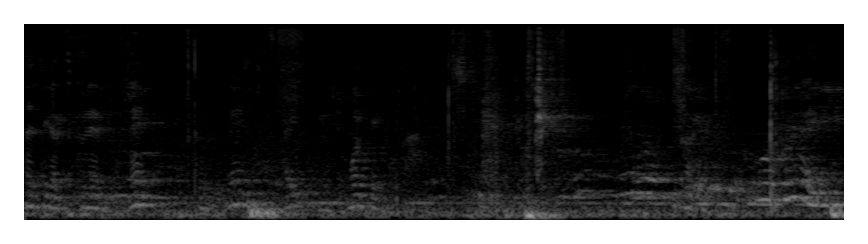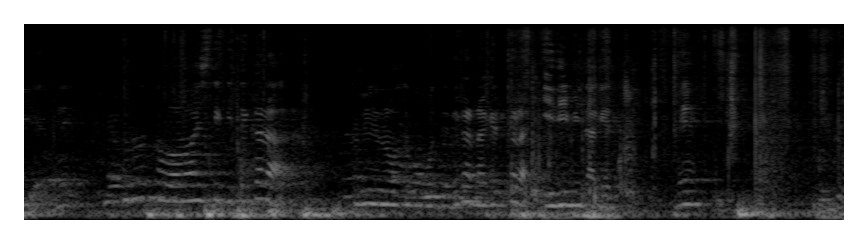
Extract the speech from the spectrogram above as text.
うやってやると形が作れるのね作るのねはいもう一回いこうかこここれが入り身ですねでくるっと回してきてから首のとこ持っててから投げるから入り身投げるねいく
